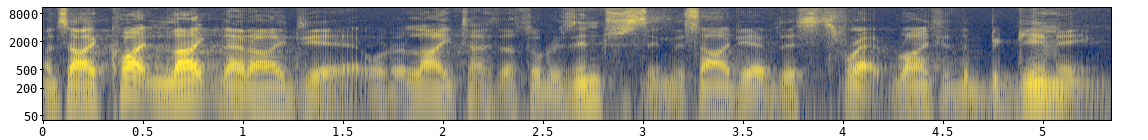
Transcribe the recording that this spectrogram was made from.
and so I quite liked that idea, or I liked. I thought it was interesting this idea of this threat right at the beginning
